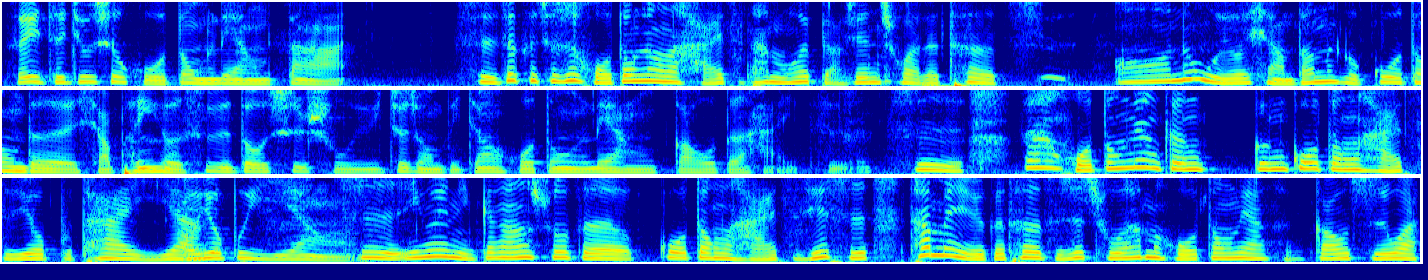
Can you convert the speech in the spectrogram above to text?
所以这就是活动量大。是，这个就是活动量的孩子他们会表现出来的特质。哦，那我有想到那个过动的小朋友是不是都是属于这种比较活动量高的孩子？是，但活动量跟跟过动的孩子又不太一样，哦，又不一样。是因为你刚刚说的过动的孩子，其实他们有一个特质是，除了他们活动量很高之外，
